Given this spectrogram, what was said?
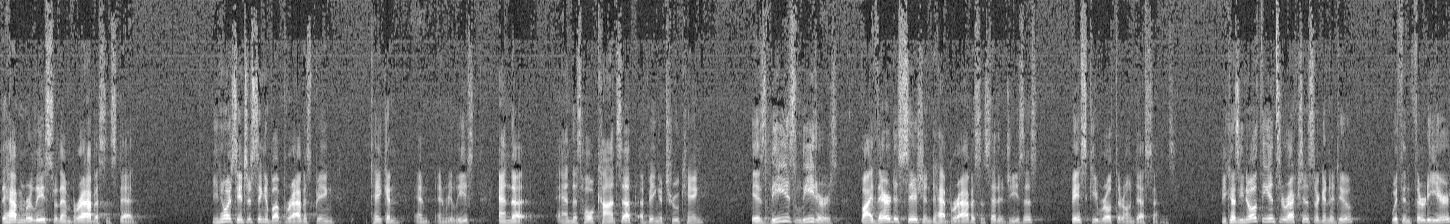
to have him released for them Barabbas instead. You know what's interesting about Barabbas being taken and, and released and, the, and this whole concept of being a true king? Is these leaders, by their decision to have Barabbas instead of Jesus, basically wrote their own death sentence. Because you know what the insurrectionists are going to do within 30 years?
